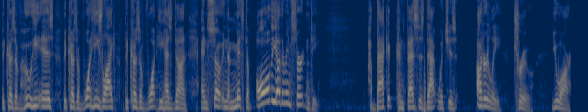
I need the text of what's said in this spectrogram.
because of who He is, because of what He's like, because of what He has done. And so, in the midst of all the other uncertainty, Habakkuk confesses that which is utterly true. You are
